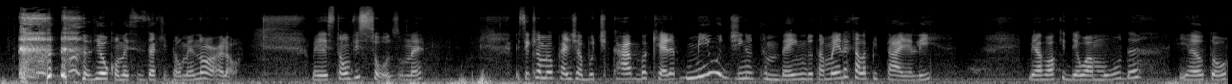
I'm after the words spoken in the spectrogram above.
Viu como esses daqui estão menor, ó. Mas eles estão viçosos, né? Esse aqui é o meu pé de jabuticaba, que era miudinho também, do tamanho daquela pitaia ali. Minha avó que deu a muda e eu tô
